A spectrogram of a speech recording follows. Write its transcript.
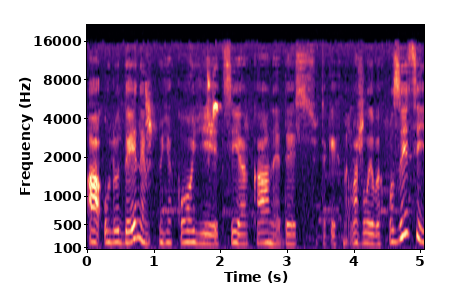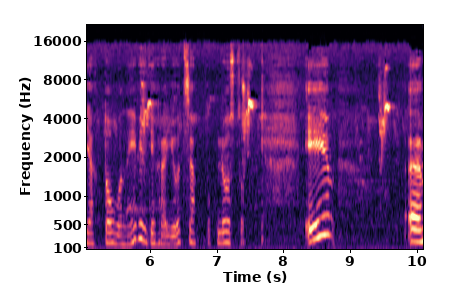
А у людини, у якої ці аркани десь в таких важливих позиціях, то вони відіграються по плюсу. І е,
